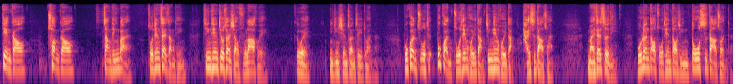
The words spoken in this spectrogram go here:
垫高创高涨停板，昨天再涨停，今天就算小幅拉回，各位你已经先赚这一段了。不管昨天，不管昨天回档，今天回档还是大赚，买在这里，不论到昨天到今都是大赚的。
